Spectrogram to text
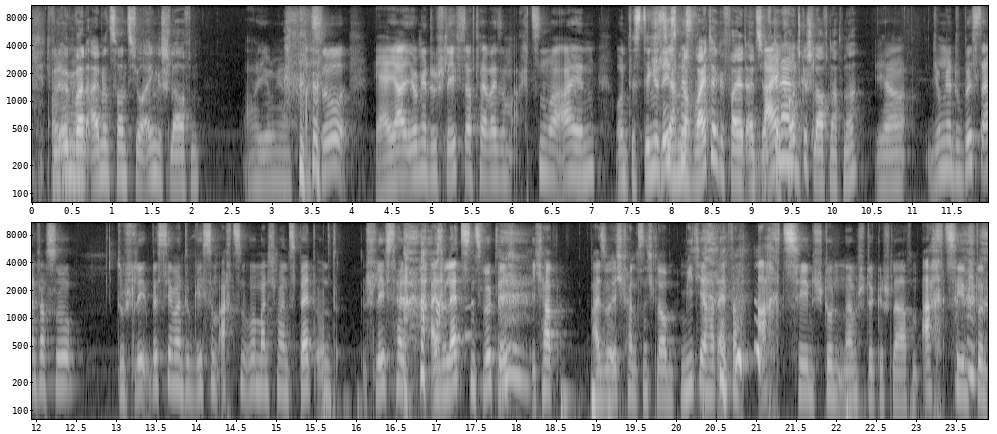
Ich bin Oh, Junge. irgendwann 21 Uhr eingeschlafen. Ah, Junge. Ach so. ja, ja, Junge, du schläfst auch teilweise um 18 Uhr ein und Das Ding ist, die haben noch weiter gefeiert, als ich Nein, auf der nein. Couch geschlafen habe, ne? Ja, Junge, du bist einfach so. Du bist jemand, du gehst um 18 Uhr manchmal ins Bett und schläfst halt. Also letztens wirklich, ich hab. Also ich kann es nicht glauben. Mietja hat einfach 18 Stunden am Stück geschlafen. 18 Stunden.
